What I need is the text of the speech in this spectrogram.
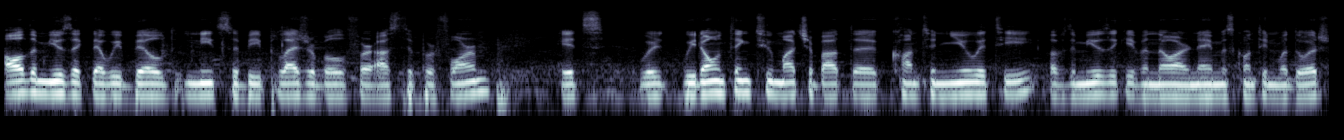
all the music that we build needs to be pleasurable for us to perform. It's we we don't think too much about the continuity of the music, even though our name is Continuador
